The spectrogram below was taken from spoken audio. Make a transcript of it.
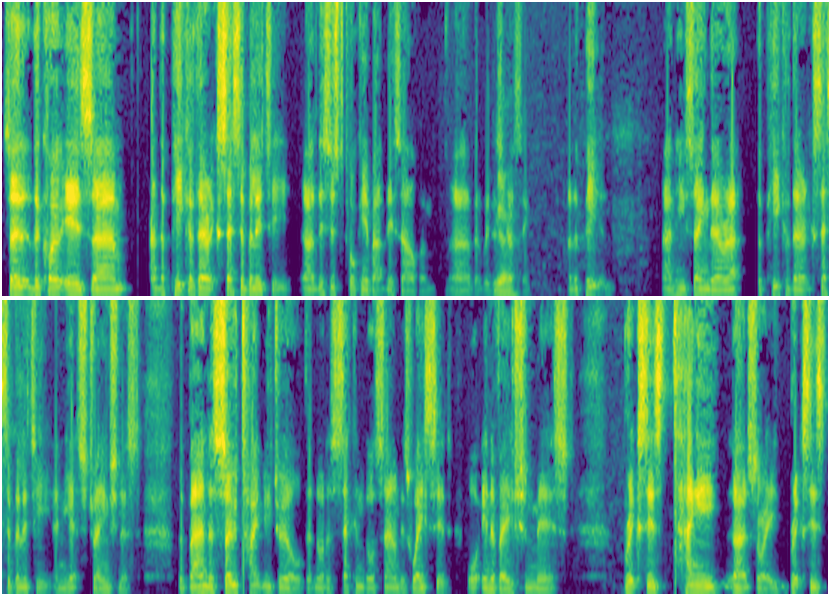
So the quote is um, at the peak of their accessibility. Uh, this is talking about this album uh, that we're Yeah. discussing. At the peak, and he's saying they're at the peak of their accessibility and yet strangeness. The band are so tightly drilled that not a second or sound is wasted or innovation missed. Brix's tangy, uh, sorry, Brix's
